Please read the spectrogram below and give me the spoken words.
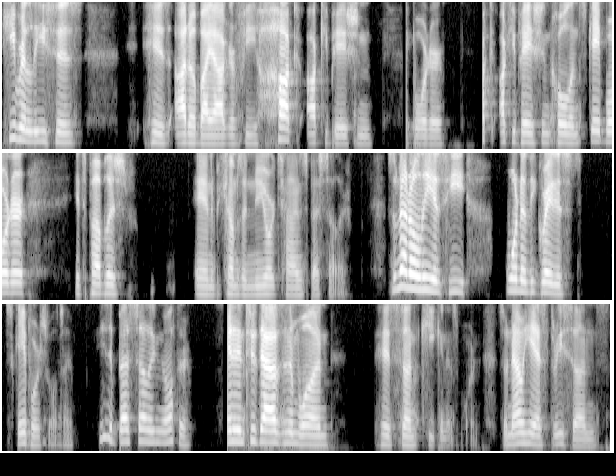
he releases his autobiography, Hawk Occupation Skateboarder. Hawk Occupation colon skateboarder. It's published and it becomes a New York Times bestseller. So not only is he one of the greatest skateboarders of all time, he's a best-selling author. And in 2001, his son Keegan is born. So now he has three sons,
